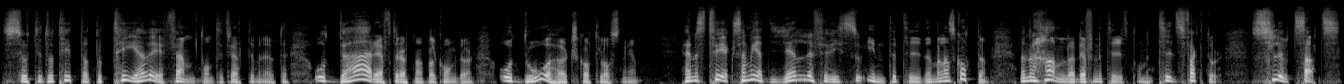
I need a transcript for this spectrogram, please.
suttit och tittat på TV i 15 till 30 minuter och därefter öppnat balkongdörren och då hört skottlossningen. Hennes tveksamhet gäller förvisso inte tiden mellan skotten, men den handlar definitivt om en tidsfaktor. Slutsats.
